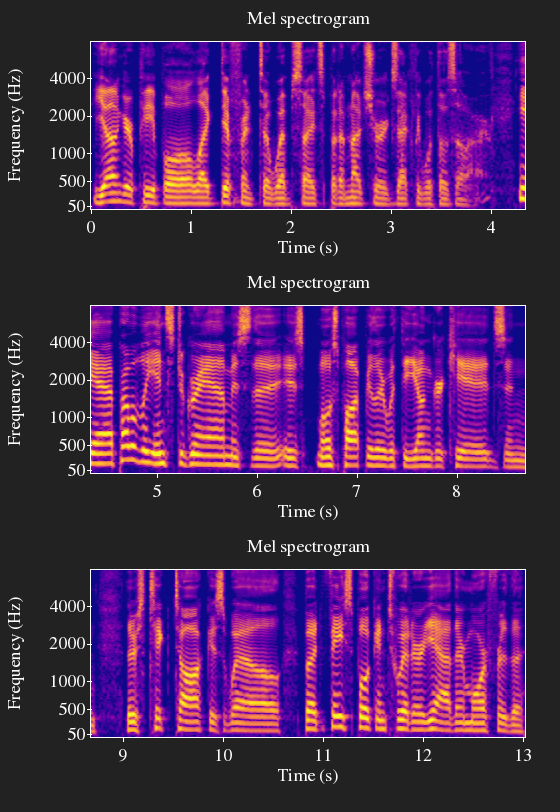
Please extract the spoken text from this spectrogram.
younger people like different uh, websites, but I'm not sure exactly what those are. Yeah, probably Instagram is the is most popular with the younger kids and there's TikTok as well, but Facebook and Twitter, yeah, they're more for the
